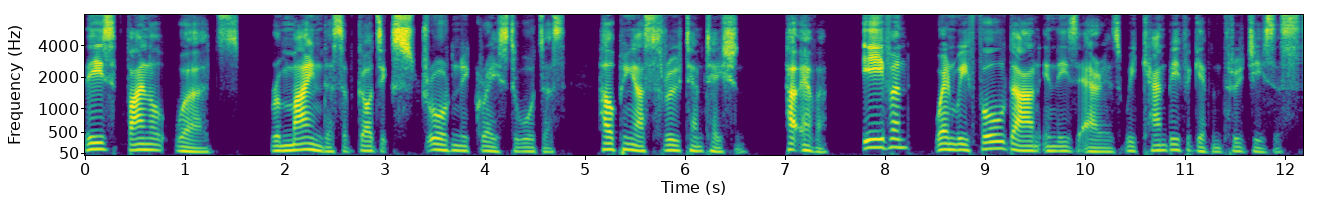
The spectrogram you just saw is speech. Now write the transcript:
These final words remind us of God's extraordinary grace towards us, helping us through temptation. However, even when we fall down in these areas, we can be forgiven through Jesus.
